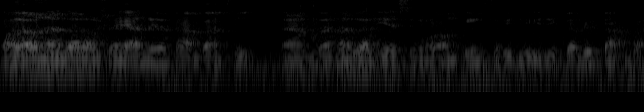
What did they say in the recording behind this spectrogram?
Walau nazar syai'an lil ka'bati Lam nazar iya wong ing suwiji-wiji kabeh ka'bah.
